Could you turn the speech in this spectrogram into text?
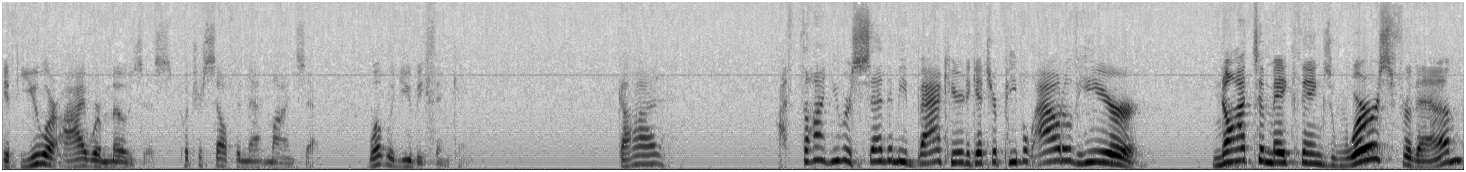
If you or I were Moses, put yourself in that mindset, what would you be thinking? God, thought you were sending me back here to get your people out of here, not to make things worse for them.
